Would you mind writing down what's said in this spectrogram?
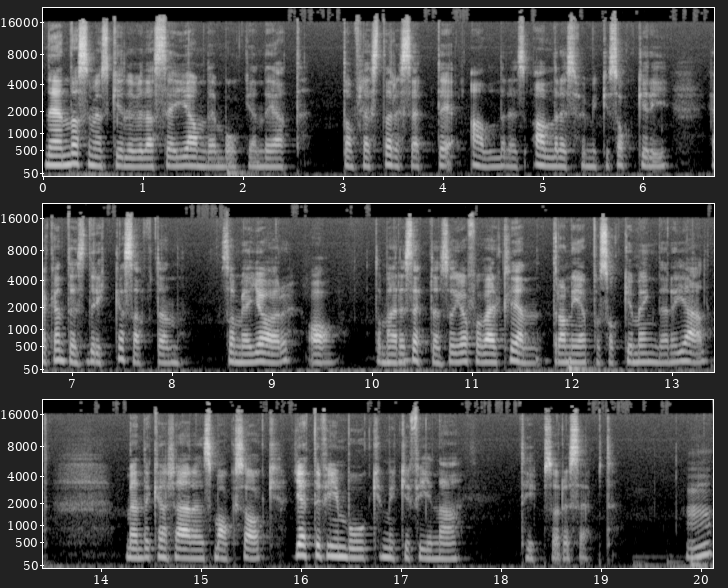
Det enda som jag skulle vilja säga om den boken det är att de flesta recept är alldeles, alldeles för mycket socker i. Jag kan inte ens dricka saften som jag gör av de här recepten så jag får verkligen dra ner på sockermängden rejält. Men det kanske är en smaksak. Jättefin bok, mycket fina tips och recept. Mm.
